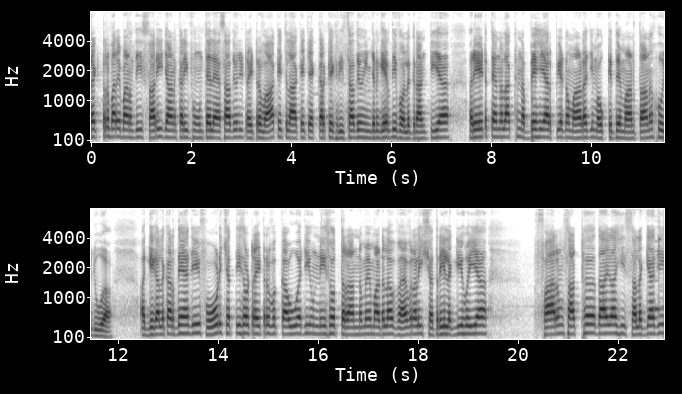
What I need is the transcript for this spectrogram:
ਟਰੈਕਟਰ ਬਾਰੇ ਬਣਦੀ ਸਾਰੀ ਜਾਣਕਾਰੀ ਫੋਨ ਤੇ ਲੈ ਸਕਦੇ ਹੋ ਜੀ। ਟਰੈਕਟਰ ਵਾਹ ਕੇ, ਚਲਾ ਕੇ, ਚੈੱਕ ਕਰਕੇ ਖਰੀਦ ਸਕਦੇ ਹੋ। ਇੰਜਨ ਗੇਅਰ ਦੀ ਫੁੱਲ ਗਾਰੰਟੀ ਆ। ਰੇਟ 390000 ਰੁਪਏ ਡਿਮਾਂਡ ਆ ਜੀ। ਮੌਕੇ ਤੇ ਮਾਨਤਾਨ ਹੋ ਜੂਗਾ ਅੱਗੇ ਗੱਲ ਕਰਦੇ ਆ ਜੀ। ਫੋਰਡ 3600 ਟਰੈਕਟਰ ਵਿਕਾਊ ਆ ਜੀ। 1993 ਮਾਡਲ ਆ। ਫਾਈਬਰ ਵਾਲੀ ਛਤਰੀ ਲੱਗੀ ਹੋਈ ਆ। ਫਾਰਮ 60 ਦਾ ਜਿਹੜਾ ਹਿੱਸਾ ਲੱਗਿਆ ਜੀ।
